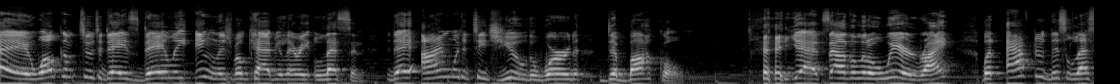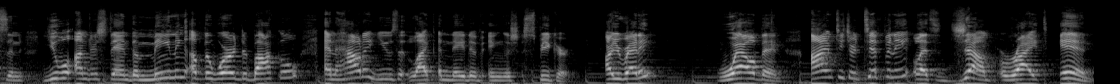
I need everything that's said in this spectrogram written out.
Hey, welcome to today's daily English vocabulary lesson. Today I'm going to teach you the word debacle. yeah, it sounds a little weird, right? But after this lesson, you will understand the meaning of the word debacle and how to use it like a native English speaker. Are you ready? Well, then, I'm teacher Tiffany. Let's jump right in.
